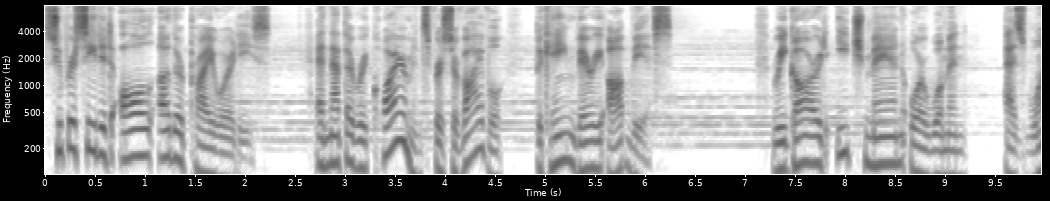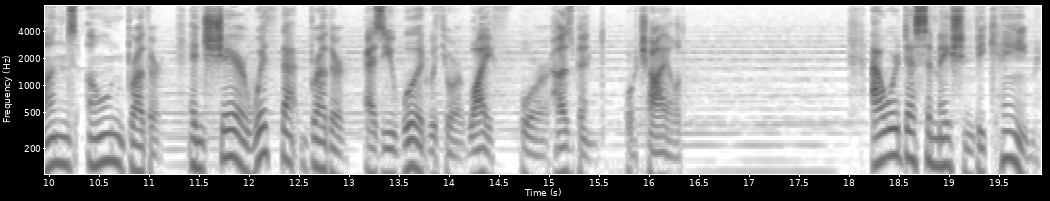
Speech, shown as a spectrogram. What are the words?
superseded all other priorities, and that the requirements for survival became very obvious. Regard each man or woman as one's own brother and share with that brother as you would with your wife or husband or child. Our decimation became,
